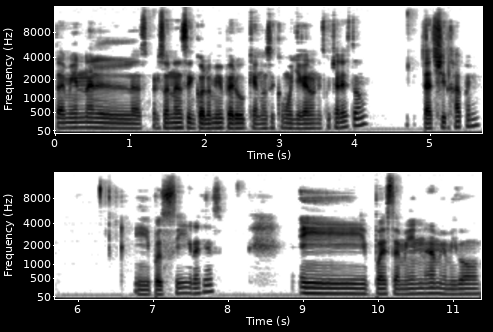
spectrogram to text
También a las personas en Colombia y Perú que no sé cómo llegaron a escuchar esto. That shit happened. Y pues sí, gracias. Y pues también a mi amigo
